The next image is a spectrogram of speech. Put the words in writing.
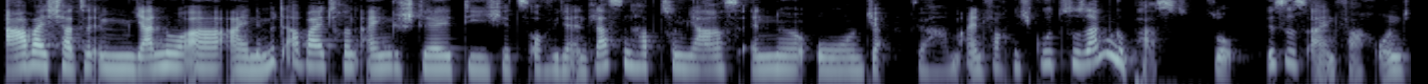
Aber ich hatte im Januar eine Mitarbeiterin eingestellt, die ich jetzt auch wieder entlassen habe zum Jahresende. Und ja, wir haben einfach nicht gut zusammengepasst. So ist es einfach. Und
